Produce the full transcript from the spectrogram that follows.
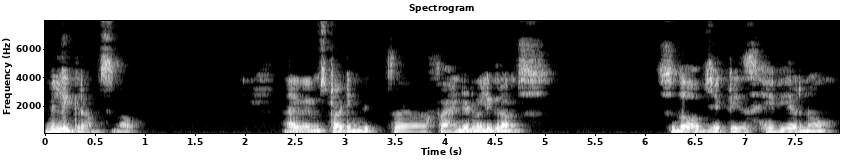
milligrams now. I am starting with uh, 500 milligrams. So the object is heavier now.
